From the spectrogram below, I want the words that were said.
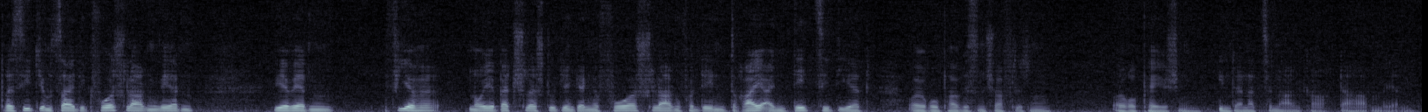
präsidiumseitig vorschlagen werden. Wir werden vier neue Bachelorstudiengänge vorschlagen, von denen drei einen dezidiert europawissenschaftlichen, europäischen, internationalen Charakter haben werden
